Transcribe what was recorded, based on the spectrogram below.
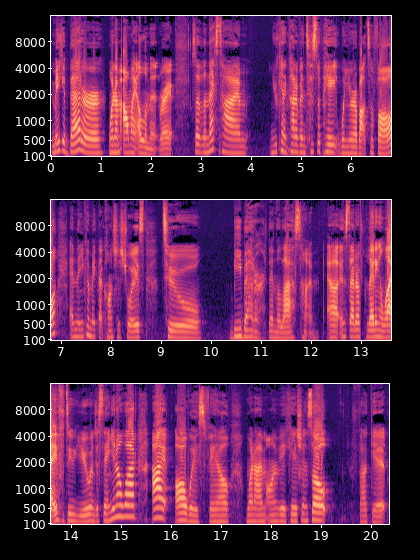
make it better when I'm out my element, right? So the next time you can kind of anticipate when you're about to fall and then you can make that conscious choice to be better than the last time. Uh, instead of letting life do you and just saying, you know what, I always fail when I'm on vacation, so fuck it.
